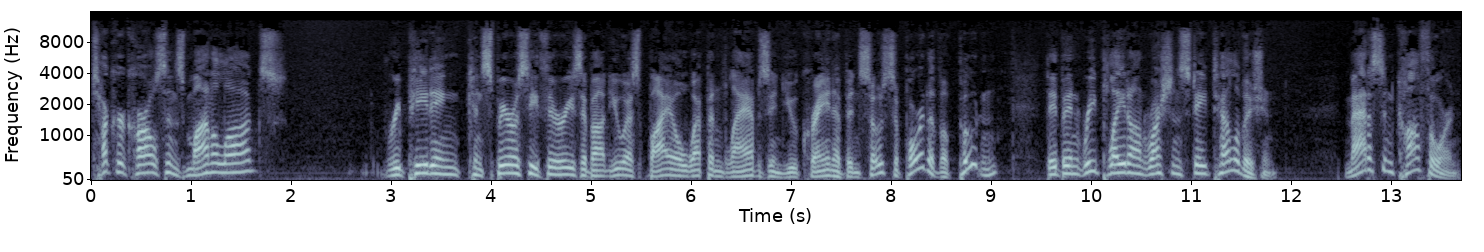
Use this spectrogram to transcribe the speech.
Tucker Carlson's monologues repeating conspiracy theories about U.S. bioweapon labs in Ukraine have been so supportive of Putin, they've been replayed on Russian state television. Madison Cawthorn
